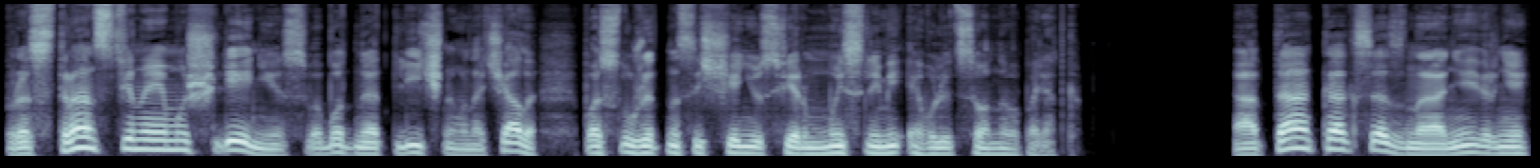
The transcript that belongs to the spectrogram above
Пространственное мышление, свободное от личного начала, послужит насыщению сфер мыслями эволюционного порядка. А так как сознание, вернее,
